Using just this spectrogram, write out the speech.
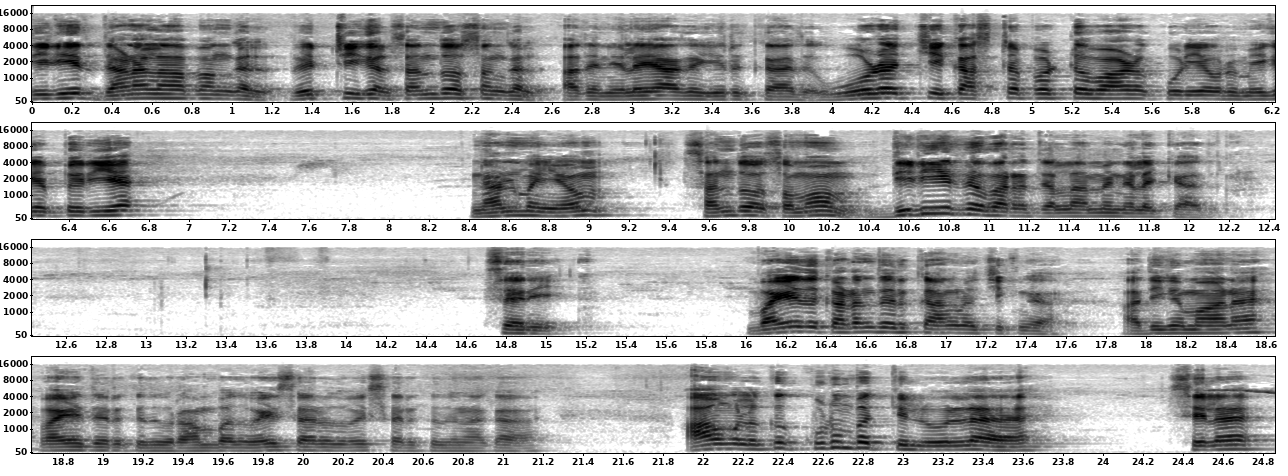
திடீர் தனலாபங்கள் வெற்றிகள் சந்தோஷங்கள் அது நிலையாக இருக்காது. உழைச்சி கஷ்டப்பட்டு வாழக்கூடிய ஒரு மிகப்பெரிய நன்மையும் சந்தோஷமும் திடீர்னு வர்றது எல்லாமே நிலைக்காது. சரி வயது கடந்து இருக்காங்கன்னு வச்சுக்கோங்க. அதிகமான வயது இருக்குது ஒரு ஐம்பது வயசு அறுபது வயசு இருக்குதுனாக்கா அவங்களுக்கு குடும்பத்தில் உள்ள சில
